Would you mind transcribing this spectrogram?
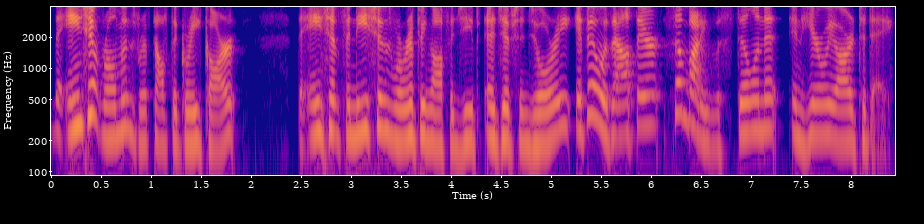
the ancient Romans ripped off the Greek art. The ancient Phoenicians were ripping off Egypt, Egyptian jewelry. If it was out there, somebody was stealing it, and here we are today.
